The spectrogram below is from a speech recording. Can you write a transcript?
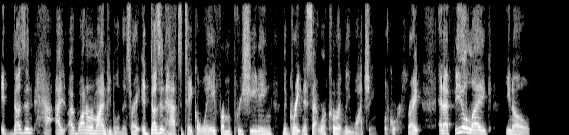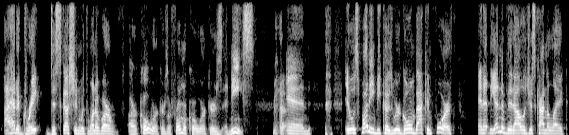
it doesn't have I, I want to remind people of this right it doesn't have to take away from appreciating the greatness that we're currently watching of course right and i feel like you know i had a great discussion with one of our our coworkers or former coworkers anise yeah. and it was funny because we were going back and forth and at the end of it i was just kind of like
